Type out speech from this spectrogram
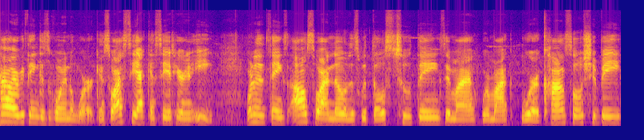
how everything is going to work. And so I see I can sit here and eat. One of the things also I noticed with those two things in my where my where a console should be,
